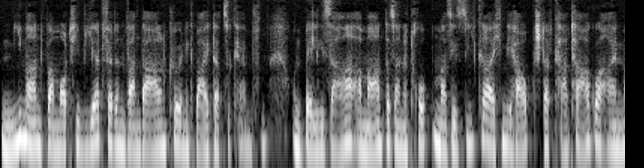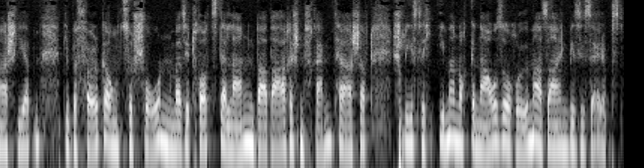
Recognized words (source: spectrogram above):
Niemand war motiviert, für den Vandalenkönig weiterzukämpfen, und Belisar ermahnte seine Truppen, als sie siegreich in die Hauptstadt Karthago einmarschierten, die Bevölkerung zu schonen, weil sie trotz der langen barbarischen Fremdherrschaft schließlich immer noch genauso Römer seien wie sie selbst.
